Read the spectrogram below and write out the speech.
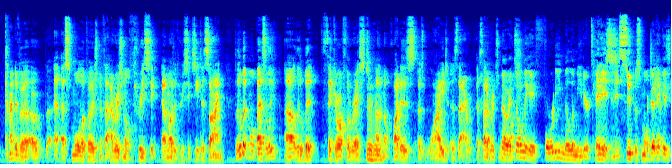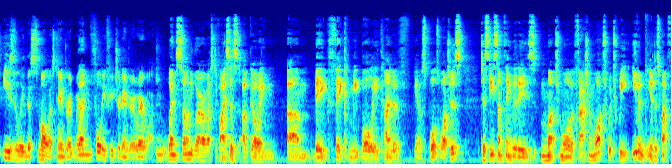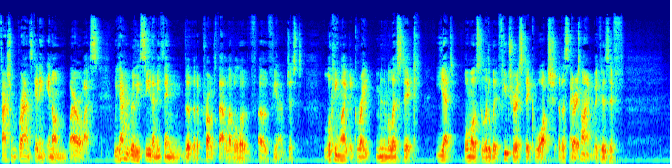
kind of a, a, a smaller version of that original 36, uh, Moto 360 design. A little bit more bezelly, uh, a little bit thicker off the wrist, uh, not quite as, as wide as that as that original. No, it's only a 40 millimeter case. it is, and it's super small. which I think is easily the smallest Android Wear, When- fully featured Android Wear watch. when Sony Wear OS devices are going um, big, thick, meatbally kind of you know sports watches, to see something that is much more of a fashion watch, which we even you know despite fashion brands getting in on Wear OS, we haven't really seen anything that, that approached that level of of you know just looking like a great minimalistic yet almost a little bit futuristic watch at the same Right. time. Because if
